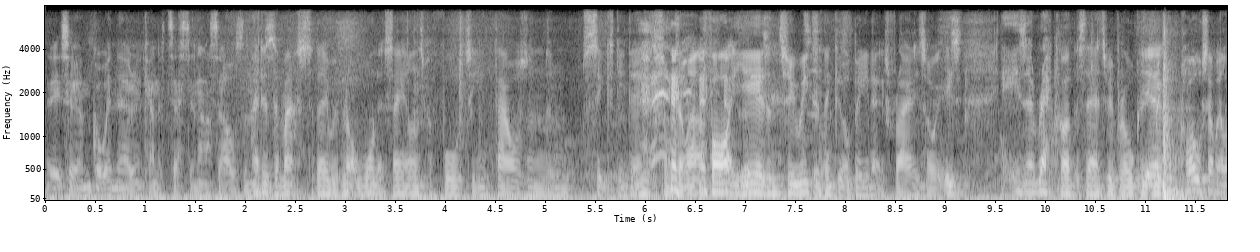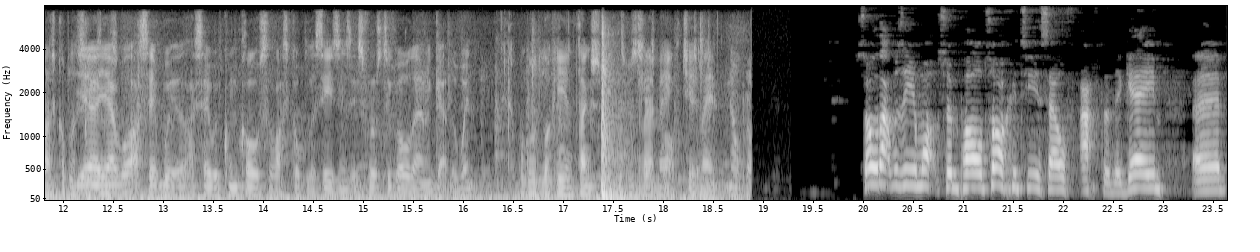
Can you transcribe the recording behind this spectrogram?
It's um, going there and kind of testing ourselves. And I did the maths today. We've not won at St Helens for 14,060 days or something like that. 40 years and two weeks, I think it'll be next Friday. So it is, it is a record that's there to be broken. Yeah. We've come close, haven't we, the last couple of Yeah, seasons? yeah. Well, that's it. We, like I say we've come close the last couple of seasons. It's for us to go there and get the win. Well, good luck, Ian. Thanks for speaking to us Cheers, tonight, mate. Cheers, mate. No problem. So that was Ian Watson, Paul, talking to yourself after the game. Um,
